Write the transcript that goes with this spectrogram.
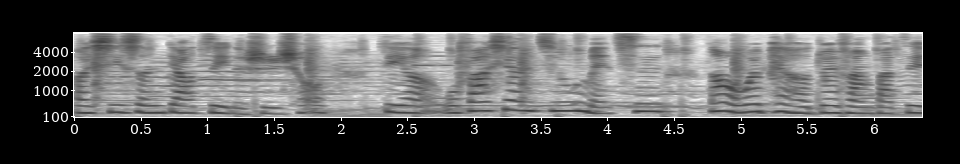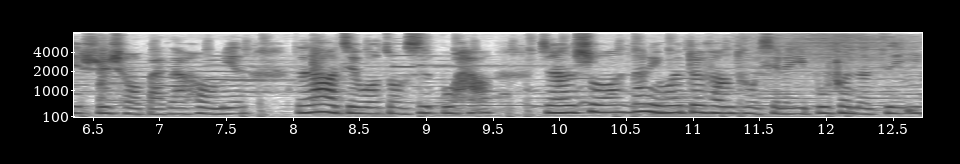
而牺牲掉自己的需求。第二，我发现几乎每次当我为配合对方把自己的需求摆在后面，得到的结果总是不好。只能说，当你为对方妥协了一部分的自己，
